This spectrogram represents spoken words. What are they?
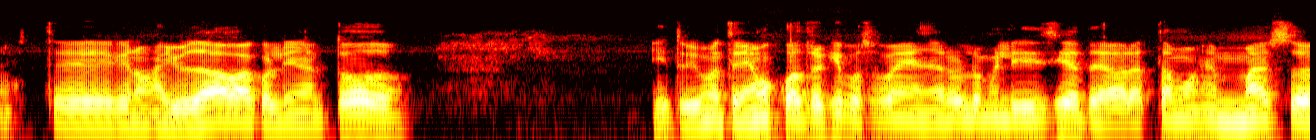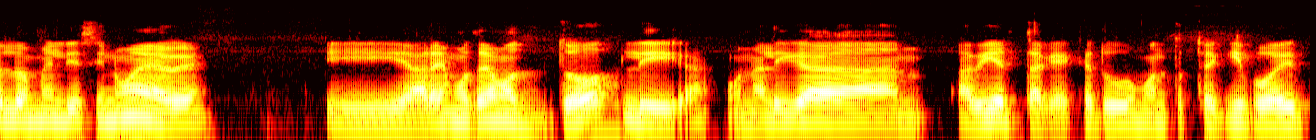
este, que nos ayudaba a coordinar todo. Y tuvimos, teníamos cuatro equipos, eso fue en enero del 2017, ahora estamos en marzo del 2019 y ahora mismo tenemos dos ligas, una liga abierta que es que tú montas tu equipo y,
